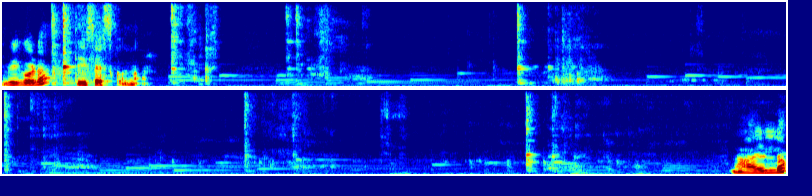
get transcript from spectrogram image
ఇవి కూడా తీసేసుకుందాం. ఆయిల్లో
